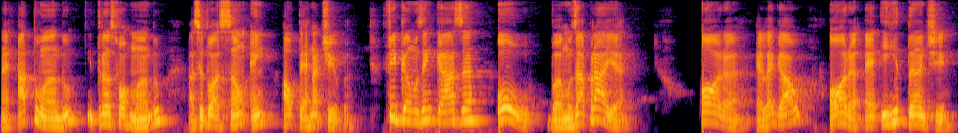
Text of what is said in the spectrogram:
né, atuando e transformando a situação em alternativa. Ficamos em casa ou vamos à praia. Ora é legal, ora é irritante.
